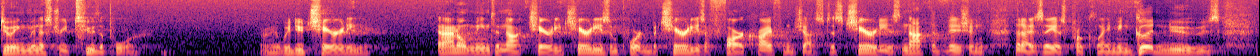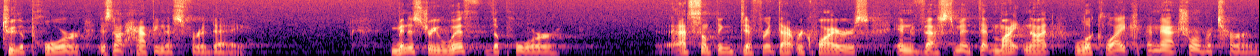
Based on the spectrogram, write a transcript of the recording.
doing ministry to the poor. Right? We do charity, and I don't mean to knock charity. Charity is important, but charity is a far cry from justice. Charity is not the vision that Isaiah is proclaiming. Good news to the poor is not happiness for a day. Ministry with the poor That's something different. That requires investment that might not look like a natural return.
